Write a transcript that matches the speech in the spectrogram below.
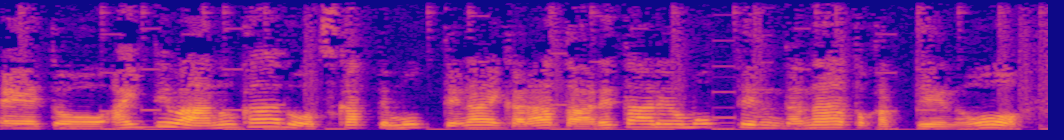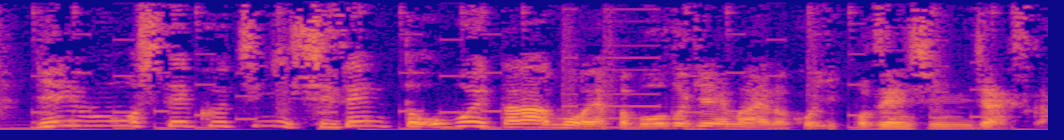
えっ、と、相手はあのカードを使って持ってないから、あとあれとあれを持ってるんだなとかっていうのを、ゲームをしていくうちに自然と覚えたら、もうやっぱボードゲーマーへのこう一歩前進じゃないですか。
